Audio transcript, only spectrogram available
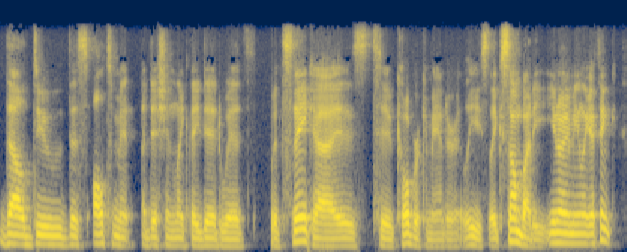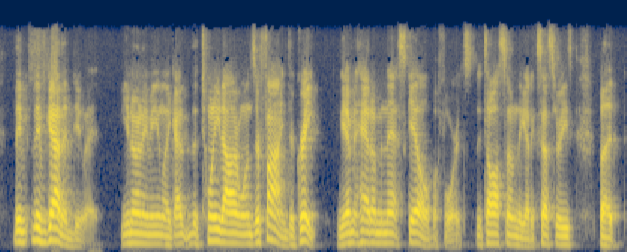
they'll do this Ultimate Edition like they did with with Snake Eyes to Cobra Commander at least, like somebody, you know what I mean? Like I think they've they've got to do it. You know what I mean? Like I, the twenty dollar ones are fine, they're great. We haven't had them in that scale before. It's it's awesome. They got accessories, but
